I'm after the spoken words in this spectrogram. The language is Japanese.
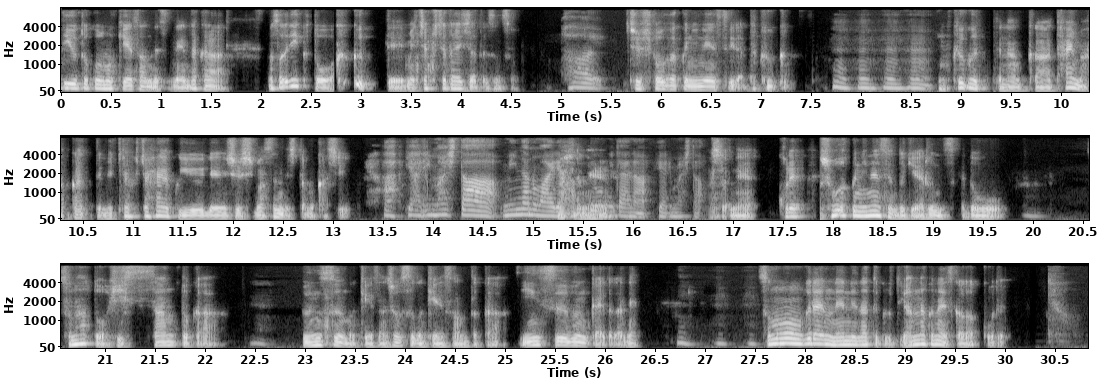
ていうところの計算ですね。だから、まあそれでいくと、九九ってめちゃくちゃ大事だったりするんですよ。はい。中小学2年生だった九九。うん、うん、うん、うん。ってなんかタイム測ってめちゃくちゃ早く言う練習しませんでした、昔。あ、やりました。みんなの前で発表みたいな、やりました。ましたよね。これ、小学2年生の時やるんですけど、その後、筆算とか、うん分数の計算、小数の計算とか、因数分解とかね、そのぐらいの年齢になってくるとやんなくないですか、学校で。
